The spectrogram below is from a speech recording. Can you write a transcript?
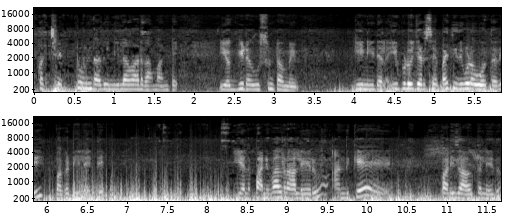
ఒక చెట్టు ఉండదు నిలబడదామంటే. ఈ ఒగ్గిడ కూర్చుంటాం మేము ఈ నీడల. ఇప్పుడు జరసేపు అయితే ఇది కూడా పోతుంది పగటీలైతే ఇలా పని వాళ్ళు రాలేరు అందుకే పని సాగుతలేదు.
